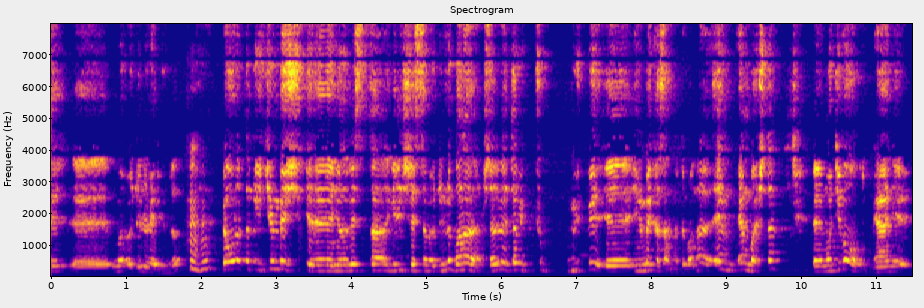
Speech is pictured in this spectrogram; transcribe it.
e, ödülü veriyordu. Hı hı. Ve orada tabii 2005 e, yılı ressam, genç ressam ödülünü bana vermişler ve tabii çok büyük bir e, ilme kazandırdı bana. En, en başta e, motive oldum. Yani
